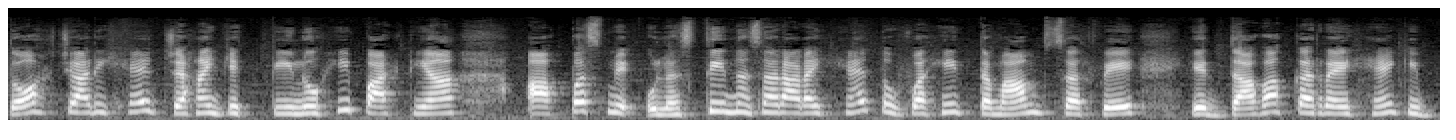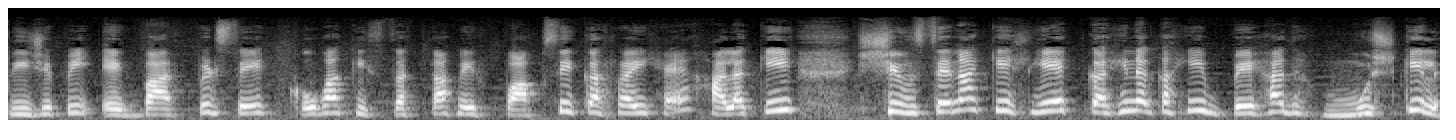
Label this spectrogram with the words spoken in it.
दौर जारी है, जहाँ ये तीनों ही पार्टियाँ आपस में उलझती नज़र आ रही हैं। तो वहीं तमाम सर्वे ये दावा कर रहे हैं कि बीजेपी एक बार फिर से गोवा की सत्ता में वापसी कर रही है। हालाँकि शिवसेना के लिए कहीं ना कहीं बेहद मुश्किल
